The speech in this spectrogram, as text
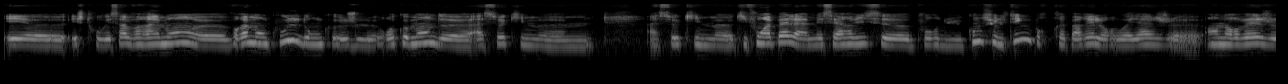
Et, et je trouvais ça vraiment, vraiment cool. Donc, je le recommande à ceux qui me à ceux qui, me, qui font appel à mes services euh, pour du consulting, pour préparer leur voyage euh, en Norvège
